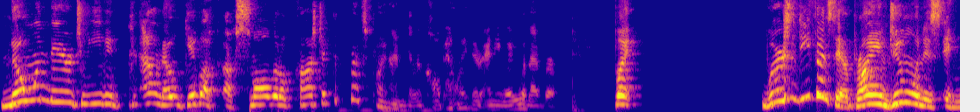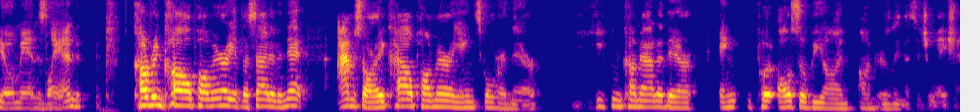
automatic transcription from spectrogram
No one there to even, I don't know, give a, a small little cross check. The ref's probably not even to call penalty there anyway. Whatever. But where's the defense there? Brian Dumoulin is in no man's land, covering Kyle Palmieri at the side of the net. I'm sorry, Kyle Palmieri ain't scoring there. He can come out of there and put also be on Anders Lee in the situation.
